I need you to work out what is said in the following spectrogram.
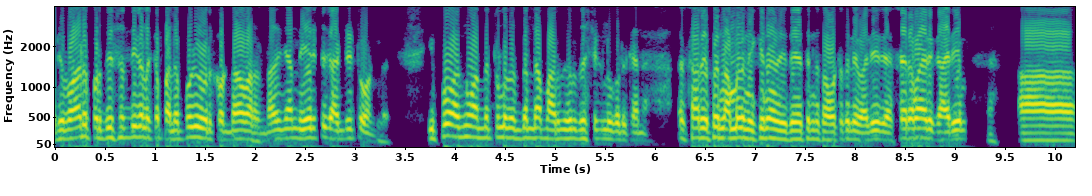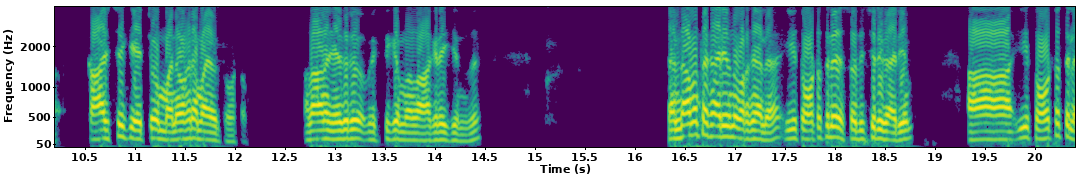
ഒരുപാട് പ്രതിസന്ധികളൊക്കെ പലപ്പോഴും ഇവർക്ക് ഉണ്ടാവാറുണ്ട്. അത് ഞാൻ നേരിട്ട് കണ്ടിട്ടുമുണ്ട്. ഇപ്പോൾ അങ്ങ് വന്നിട്ടുള്ളത് എന്തെല്ലാം മാർഗനിർദ്ദേശങ്ങൾ കൊടുക്കാനാണ് സാർ ഇപ്പൊ നമ്മൾ നിൽക്കുന്നത് ഇദ്ദേഹത്തിന്റെ തോട്ടത്തിൽ വലിയ രസകരമായ ഒരു കാര്യം കാഴ്ചയ്ക്ക് ഏറ്റവും മനോഹരമായ ഒരു തോട്ടം. അതാണ് ഏതൊരു വ്യക്തിക്കും നമ്മൾ ആഗ്രഹിക്കുന്നത്. രണ്ടാമത്തെ കാര്യം എന്ന് പറഞ്ഞാൽ ഈ തോട്ടത്തിൽ ശ്രദ്ധിച്ചൊരു കാര്യം. ഈ തോട്ടത്തിൽ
